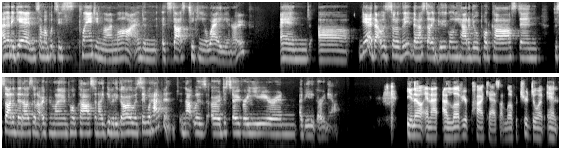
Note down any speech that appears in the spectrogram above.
And then again, someone puts this plant in my mind and it starts ticking away, you know? And uh, yeah, that was sort of it. Then I started Googling how to do a podcast and decided that I was going to open my own podcast and I'd give it a go and see what happened. And that was uh, just over a year and a bit ago now. You know, and I, I love your podcast. I love what you're doing. And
